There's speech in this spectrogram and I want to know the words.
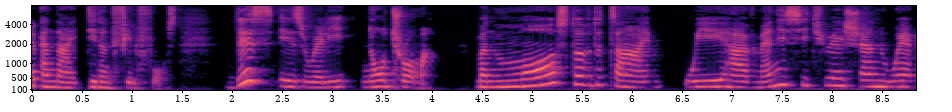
Yep. And I didn't feel forced. This is really no trauma. But most of the time, we have many situations where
